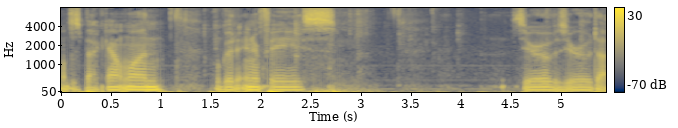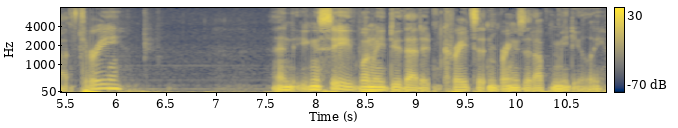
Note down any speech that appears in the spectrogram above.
I'll just back out one. We'll go to interface zero zero dot three, and you can see when we do that, it creates it and brings it up immediately.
